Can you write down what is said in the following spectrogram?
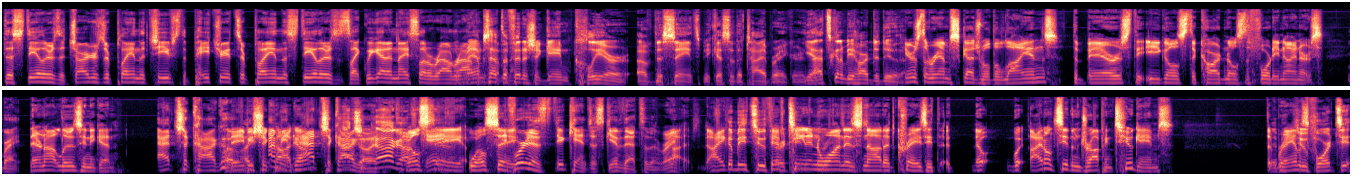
the Steelers. The Chargers are playing the Chiefs. The Patriots are playing the Steelers. It's like we got a nice little round The robin. Rams have to coming up. finish a game clear of the Saints because of the tiebreaker. Yeah. That's going to be hard to do. Though. Here's the Rams schedule: the Lions, the Bears, the Eagles, the Cardinals, the 49ers. Right. They're not losing again. At Chicago. Maybe like- I mean, Chicago? at Chicago. At Chicago. We'll game. see. We'll see. If we're just, you can't just give that to the I, Rams. I could be two 15 and one is not a crazy. Th- no, w- I don't see them dropping two games. The Rams. two fourteen.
